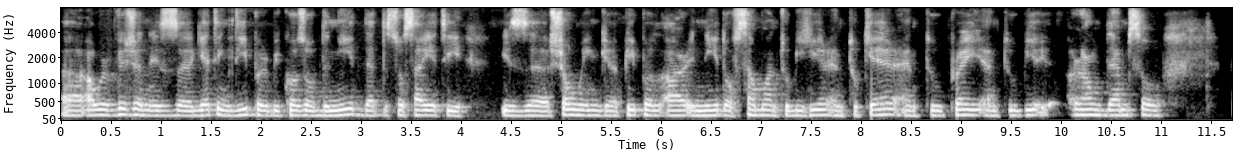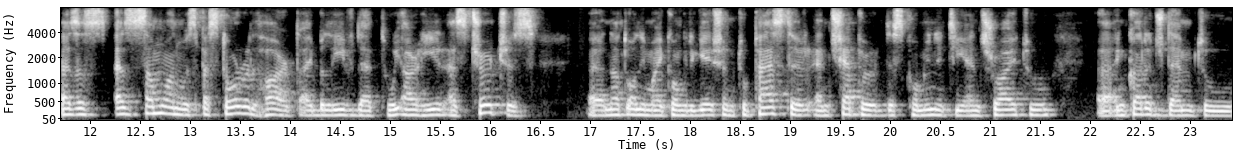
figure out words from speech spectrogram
uh, our vision is uh, getting deeper because of the need that the society is uh, showing uh, people are in need of someone to be here and to care and to pray and to be around them. So as a, as someone with pastoral heart, I believe that we are here as churches, uh, not only my congregation, to pastor and shepherd this community and try to uh, encourage them to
